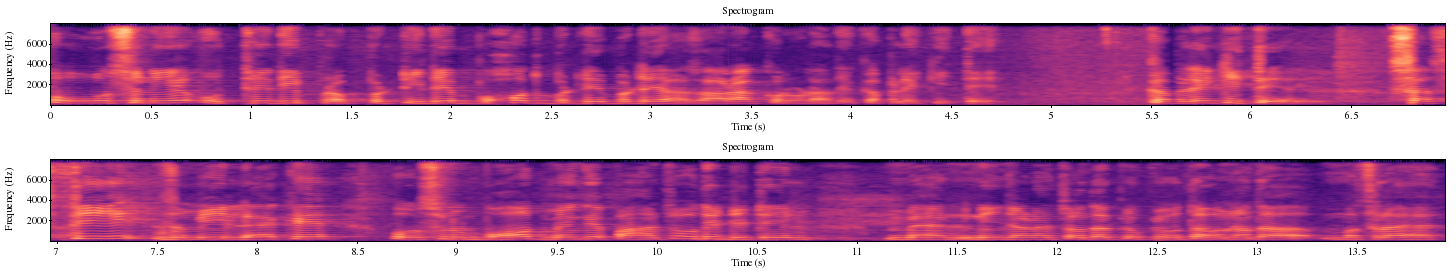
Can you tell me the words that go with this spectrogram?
ਉਸ ਨੇ ਉੱਥੇ ਦੀ ਪ੍ਰਾਪਰਟੀ ਦੇ ਬਹੁਤ ਵੱਡੇ ਵੱਡੇ ਹਜ਼ਾਰਾਂ ਕਰੋੜਾਂ ਦੇ ਕਪਲੇ ਕੀਤੇ। ਕਪਲੇ ਕੀਤੇ। ਸਸਤੀ ਜ਼ਮੀਨ ਲੈ ਕੇ ਉਸ ਨੂੰ ਬਹੁਤ ਮਹਿੰਗੇ ਭਾਅ 'ਚ ਉਹਦੀ ਡਿਟੇਲ ਮੈਂ ਨਹੀਂ ਜਾਣਾ ਚਾਹੁੰਦਾ ਕਿਉਂਕਿ ਉਹ ਤਾਂ ਉਹਨਾਂ ਦਾ ਮਸਲਾ ਹੈ।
